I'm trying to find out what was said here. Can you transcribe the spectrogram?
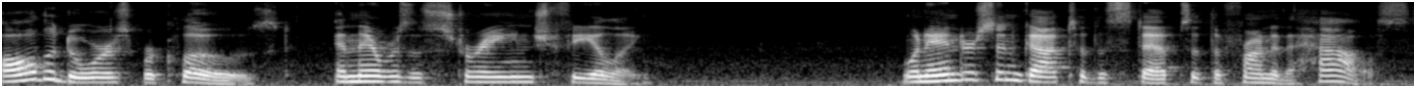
All the doors were closed, and there was a strange feeling. When Anderson got to the steps at the front of the house,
